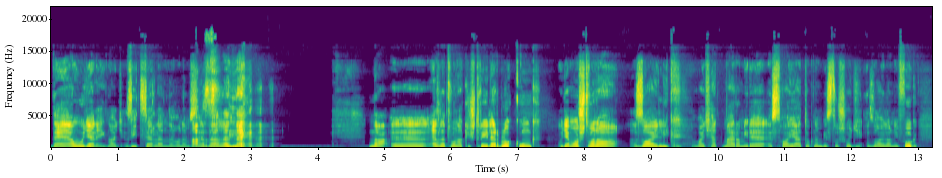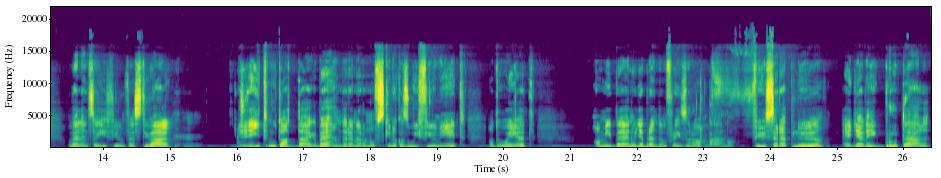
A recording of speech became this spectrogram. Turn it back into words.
De amúgy elég nagy zicser lenne, ha nem szerdán lenne. Na, ez lett volna a kis trailer blokkunk. Ugye most van a zajlik, vagy hát már amire ezt halljátok, nem biztos, hogy zajlani fog, a Velencei Filmfesztivál, és ugye itt mutatták be Darren Aronofsky-nak az új filmjét, a Whale-t, amiben ugye Brandon Fraser a Bálna. főszereplő, egy elég brutál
